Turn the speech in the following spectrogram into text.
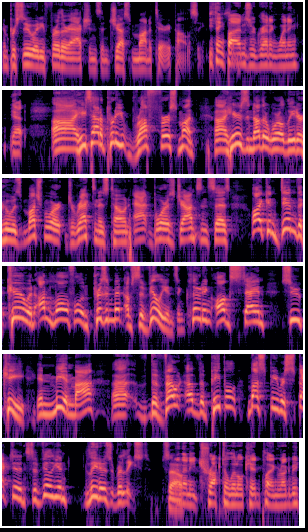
and pursue any further actions than just monetary policy. You think Biden's regretting winning yet? Uh, he's had a pretty rough first month. Uh, here's another world leader who was much more direct in his tone. At Boris Johnson says, I condemn the coup and unlawful imprisonment of civilians, including Aung San Suu Kyi in Myanmar. Uh, the vote of the people must be respected and civilian leaders released. So, And then he trucked a little kid playing rugby.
